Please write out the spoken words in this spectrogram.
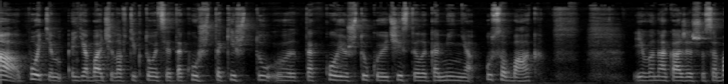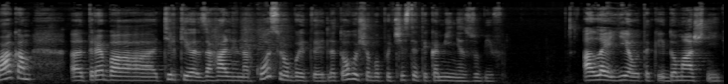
А потім я бачила в Тіктоці таку ж, такі шту, е, такою штукою чистили каміння у собак. І вона каже, що собакам е, треба тільки загальний наркоз робити для того, щоб почистити каміння з зубів. Але є отакий домашній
